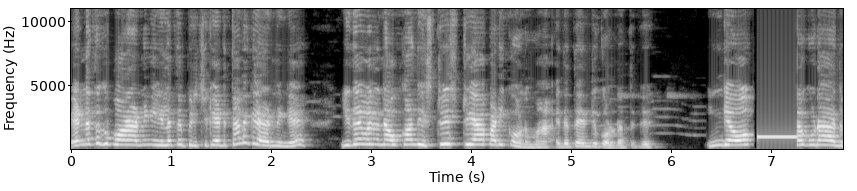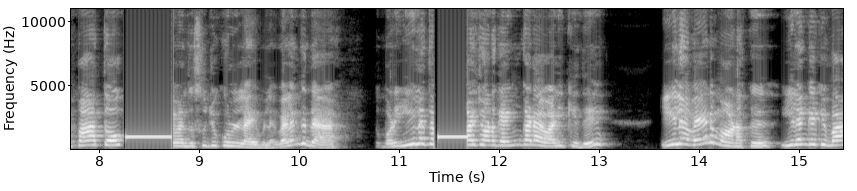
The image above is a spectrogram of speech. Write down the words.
என்னத்துக்கு போராடுனீங்க ஈழத்தை பிரிச்சு கேட்டு தானே கேட்டீங்க இதை வந்து நான் உட்காந்து ஹிஸ்டரி ஹிஸ்டரியா படிக்கணுமா? இதை தெரிஞ்சு கொள்றதுக்கு இங்க ஓ கூடாது பார்த்தோ வந்து சுஜுக்குள் லைவ்ல விளங்குதா? இப்போ ஈழத்தை உனக்கு எங்கடா வலிக்குது? ஈழம் வேணுமா உனக்கு? இலங்கைக்கு வா.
